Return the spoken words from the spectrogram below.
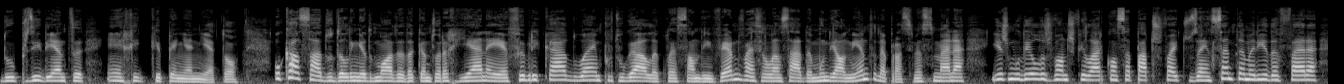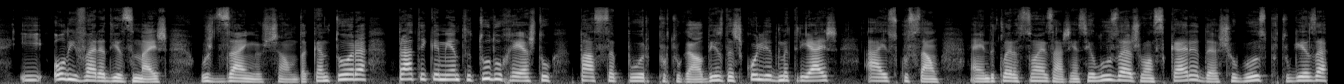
do presidente Henrique Penha Nieto. O calçado da linha de moda da cantora Rihanna é fabricado em Portugal. A coleção de inverno vai ser lançada mundialmente na próxima semana e os modelos vão desfilar com sapatos feitos em Santa Maria da Feira e Oliveira de Azeméis. Os desenhos são da cantora, praticamente tudo o resto passa por Portugal, desde a escolha de materiais à execução. Em declarações à agência Lusa, João Sequeira, da Chubus portuguesa,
